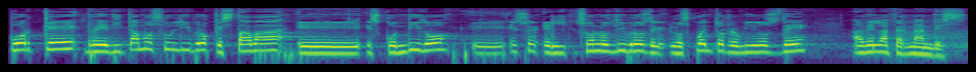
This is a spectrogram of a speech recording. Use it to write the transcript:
porque reeditamos un libro que estaba eh, escondido, son los libros de los cuentos reunidos de Adela Fernández.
